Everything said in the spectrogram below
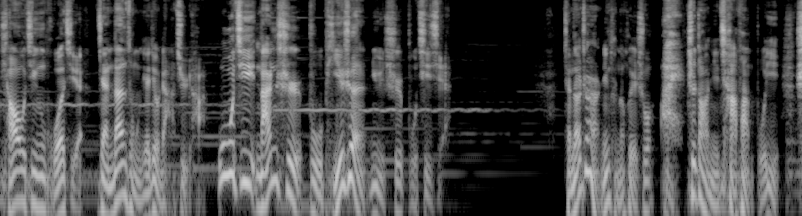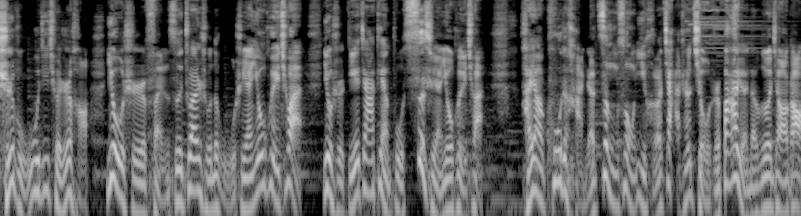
调经活血。简单总结就俩句哈：乌鸡男吃补脾肾，女吃补气血。讲到这儿，您可能会说：“哎，知道你恰饭不易，食补乌鸡确实好，又是粉丝专属的五十元优惠券，又是叠加店铺四十元优惠券，还要哭着喊着赠送一盒价值九十八元的阿胶糕。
